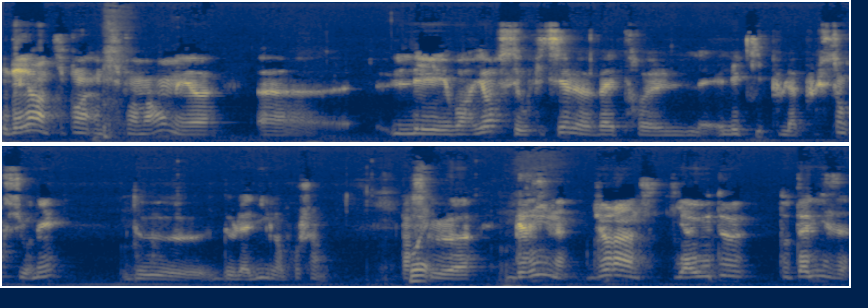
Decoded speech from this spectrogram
Et d'ailleurs, un petit point, un petit point marrant, mais euh, euh, les Warriors, c'est officiel, va être l'équipe la plus sanctionnée de, de la ligue l'an prochain. Parce que euh, Green, Durant, qui à eux deux totalisent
